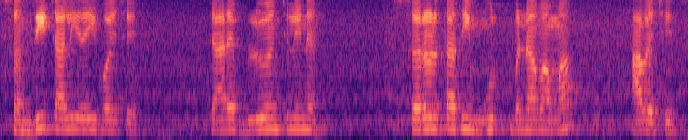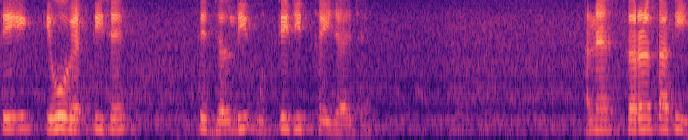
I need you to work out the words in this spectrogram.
સંધિ ચાલી રહી હોય છે, ત્યારે બ્લુ એન્ચલીને સરળતાથી મૂર્ખ બનાવવામાં આવે છે. તે એક એવો વ્યક્તિ છે, તે જલ્દી ઉત્તેજિત થઈ જાય છે અને સરળતાથી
